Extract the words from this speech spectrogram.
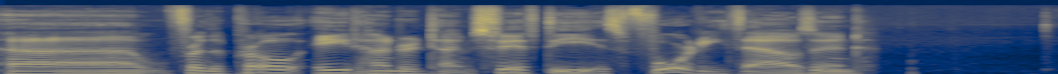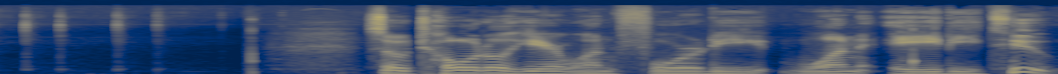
Uh, for the pro 800 times 50 is 40,000 so total here 140 182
